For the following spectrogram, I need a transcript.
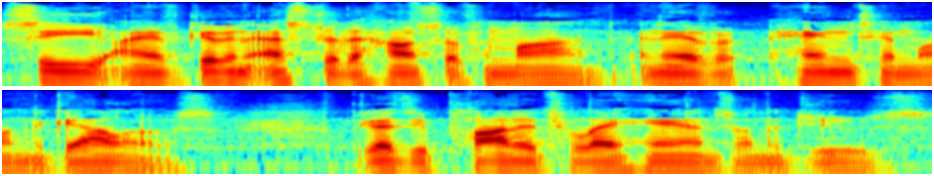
See, I have given Esther the house of Haman, and they have hanged him on the gallows, because he plotted to lay hands on the Jews.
